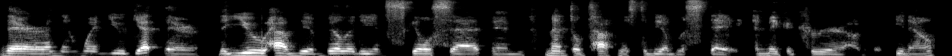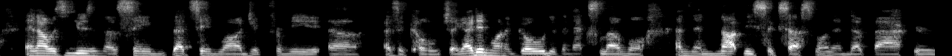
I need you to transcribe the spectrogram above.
there and then when you get there that you have the ability and skill set and mental toughness to be able to stay and make a career out of it you know? And i was using those same that same logic for me uh, as a coach like i didn't want to go to the next level and then not be successful and end up back or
